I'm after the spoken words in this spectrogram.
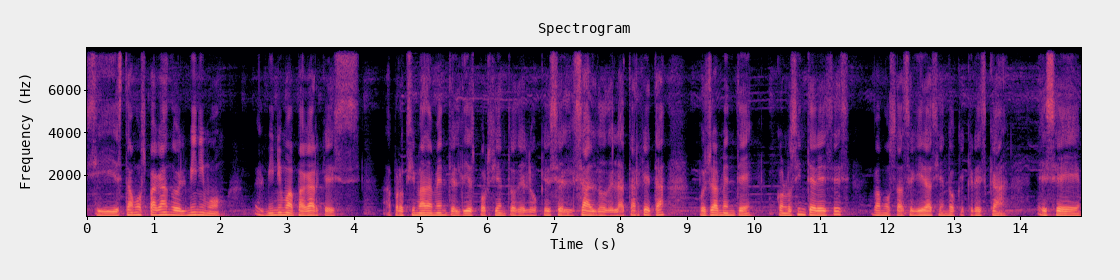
Si estamos pagando el mínimo, el mínimo a pagar que es aproximadamente el 10% de lo que es el saldo de la tarjeta, pues realmente con los intereses vamos a seguir haciendo que crezca ese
